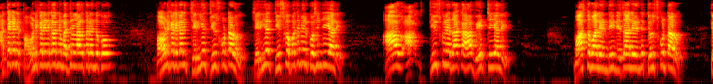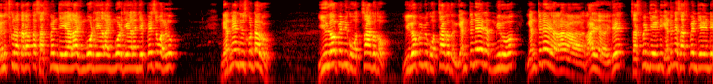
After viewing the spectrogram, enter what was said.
అంతేగాని పవన్ కళ్యాణ్ గారిని మధ్యలో లాగుతారు ఎందుకు? పవన్ కళ్యాణ్ గారి చర్యలు తీసుకుంటాడు. చర్యలు తీసుకోకపోతే మీరు క్వశ్చన్ చేయాలి. ఆ తీసుకునేదాకా వెయిట్ చేయాలి. వాస్తవాలు ఏంది నిజాలు ఏంది తెలుసుకుంటారు. తెలుసుకున్న తర్వాత సస్పెండ్ చేయాలా ఇంకోటి చేయాలా ఇంకోటి చేయాలని చెప్పేసి వాళ్ళు నిర్ణయం తీసుకుంటారు. ఈలోపే మీకు ఉత్సాగదు ఈలోపే మీకు ఉత్సాగదు వెంటనే మీరు వెంటనే రా- రా- ఇదే సస్పెండ్ చేయండి వెంటనే సస్పెండ్ చేయండి.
